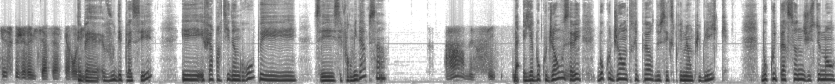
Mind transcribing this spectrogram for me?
Qu'est-ce que j'ai réussi à faire, Eh Caroline? ben, vous déplacer et, et faire partie d'un groupe et c'est formidable ça. Ah, merci. Bah, il y a beaucoup de gens, vous savez, beaucoup de gens ont très peur de s'exprimer en public. Beaucoup de personnes, justement,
